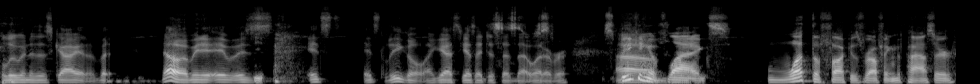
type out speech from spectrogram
blew into this guy. But no, I mean it, it was yeah. it's it's legal, I guess. Yes, I just said that. Whatever. Speaking of Um, flags, what the fuck is roughing the passer?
